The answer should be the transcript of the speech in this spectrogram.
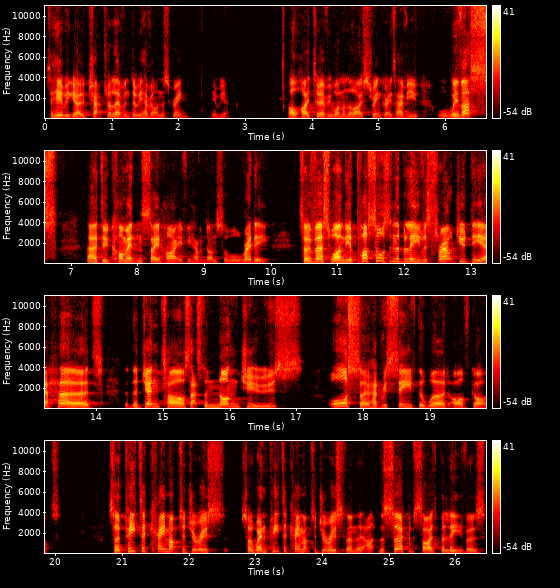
So, here we go. Chapter 11. Do we have it on the screen? Here we go. Oh, hi to everyone on the live stream. Great to have you with us. Uh, do comment and say hi if you haven't done so already. So, verse 1 the apostles and the believers throughout Judea heard that the Gentiles, that's the non Jews, also had received the word of God. So, Peter came up to Jerusalem. So, when Peter came up to Jerusalem, the, uh, the circumcised believers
